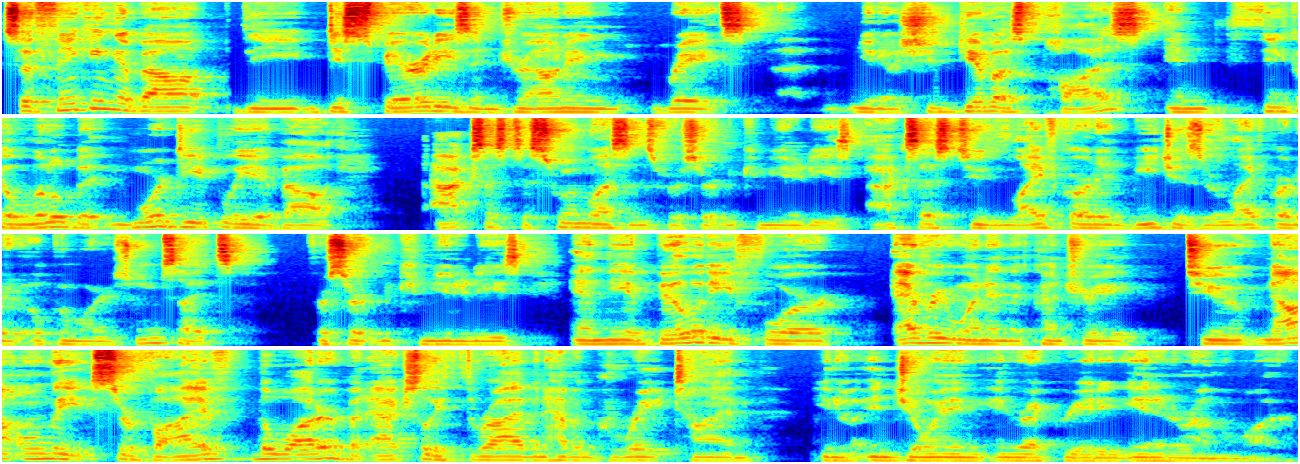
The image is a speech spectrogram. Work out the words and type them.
So thinking about the disparities in drowning rates, you know, should give us pause and think a little bit more deeply about access to swim lessons for certain communities, access to lifeguarded beaches or lifeguarded open water swim sites for certain communities, and the ability for everyone in the country to not only survive the water, but actually thrive and have a great time, you know, enjoying and recreating in and around the water.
